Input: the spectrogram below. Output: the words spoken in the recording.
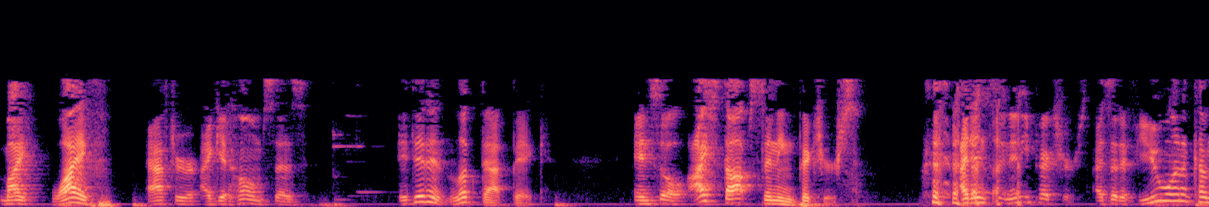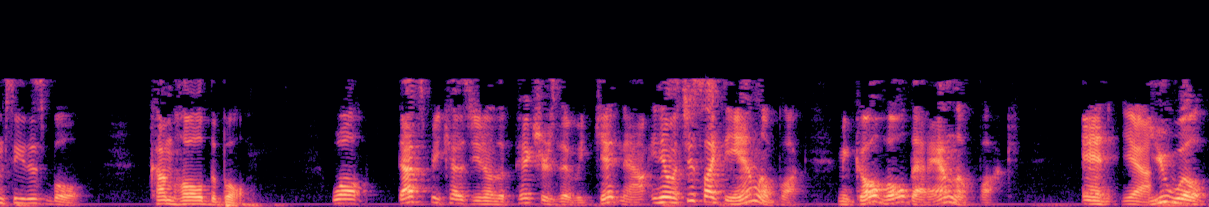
My wife, after I get home, says, it didn't look that big. And so I stopped sending pictures. I didn't send any pictures. I said, if you want to come see this bull, come hold the bull. Well, that's because, you know, the pictures that we get now, you know, it's just like the antelope buck. I mean, go hold that antelope buck, and Yeah. you will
